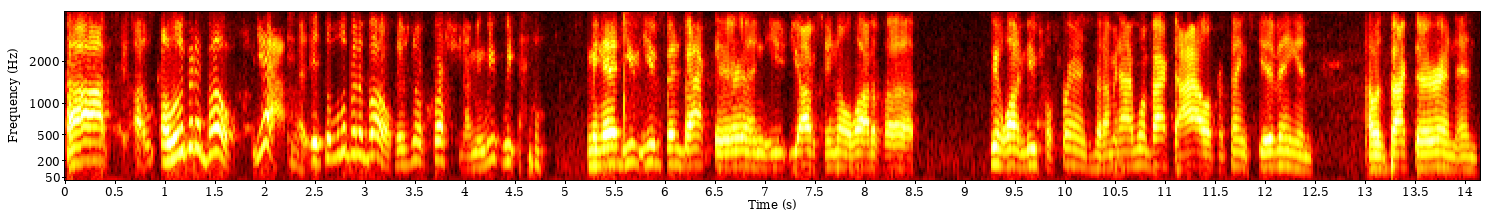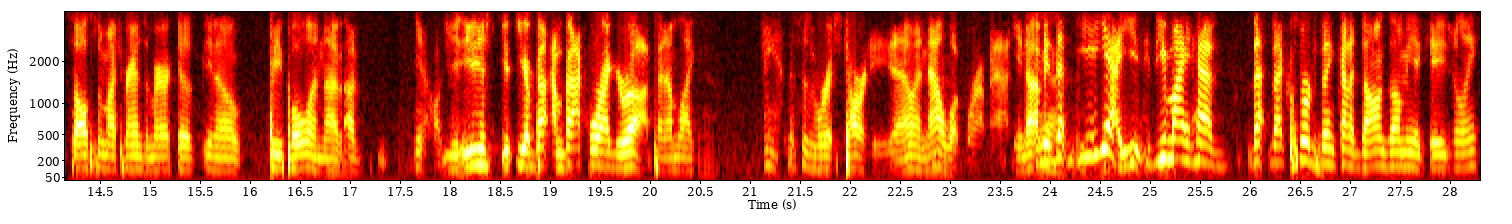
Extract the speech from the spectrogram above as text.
Uh, a, a little bit of both. Yeah, it's a little bit of both. There's no question. I mean, we, we I mean, Ed, you, you've been back there and you, you obviously know a lot of, uh, we have a lot of mutual friends, but I mean, I went back to Iowa for Thanksgiving and I was back there and, and saw some of my friends, Transamerica, you know, people and I've, I've you know, you, you just, you're back, I'm back where I grew up and I'm like, man, this is where it started, you know, and now look where I'm at, you know. I mean, that, yeah, you, you might have that that sort of thing kind of dawns on me occasionally.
